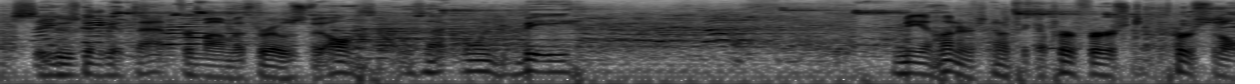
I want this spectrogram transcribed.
Let's see who's going to get that for Monmouth Roseville. Is that going to be Mia Hunter is going to pick up her first personal.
